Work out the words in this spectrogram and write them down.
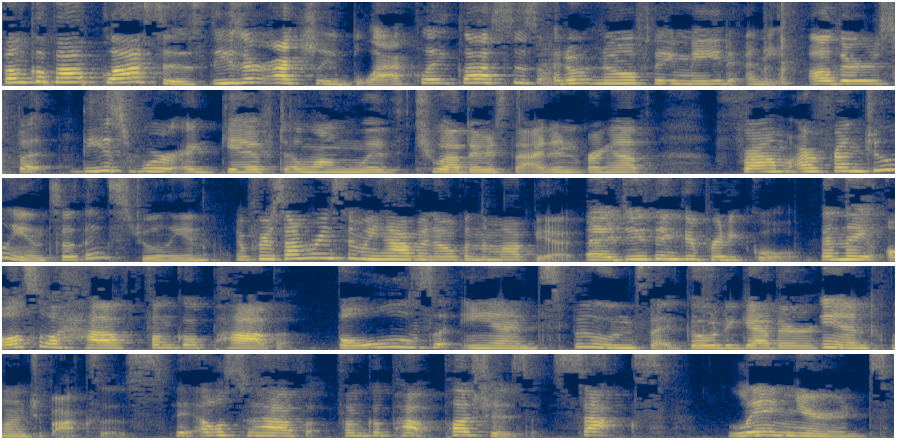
Funko Pop glasses. These are actually blacklight glasses. I don't know if they made any others, but these were a gift along with two others that I didn't bring up from our friend Julian. So thanks, Julian. And for some reason, we haven't opened them up yet. But I do think they're pretty cool. And they also have Funko Pop bowls and spoons that go together and lunch boxes. They also have Funko Pop plushes, socks, lanyards,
